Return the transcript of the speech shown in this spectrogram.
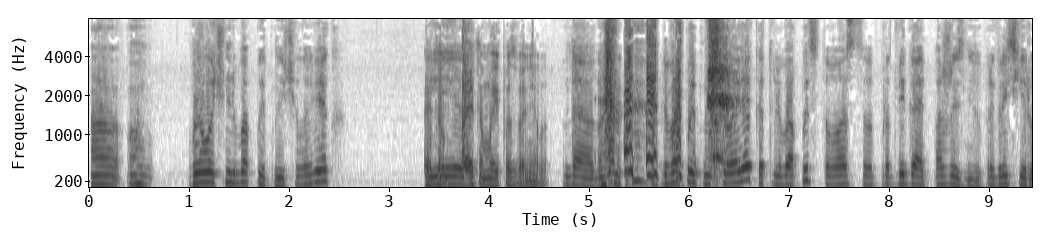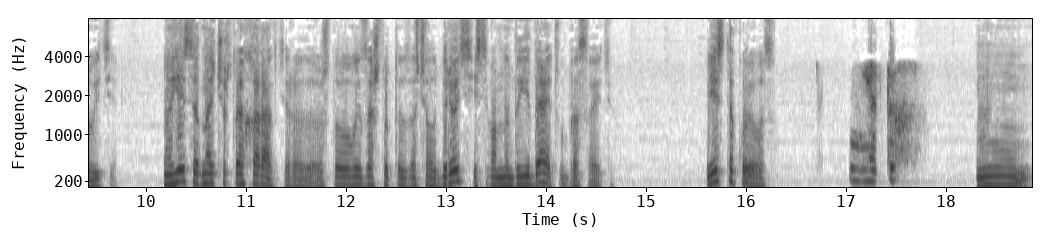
А, а, вы очень любопытный человек. Поэтому, и, поэтому и позвонила. Да, да. любопытный человек, это любопытство вас продвигает по жизни, вы прогрессируете. Но есть одна черта характера, что вы за что-то сначала беретесь, если вам надоедает, вы бросаете. Есть такое у вас? Нету. Ну,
